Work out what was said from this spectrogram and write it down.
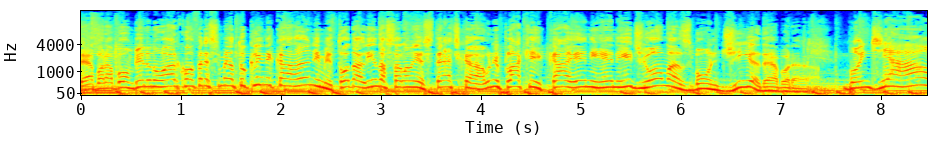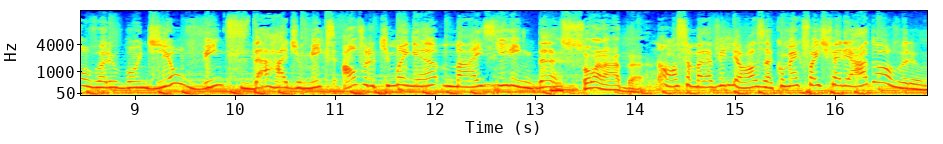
Débora Bombilho no ar com oferecimento Clínica Anime, toda linda salão e estética, Uniplaque KNN Idiomas. Bom dia, Débora. Bom dia, Álvaro. Bom dia, ouvintes da Rádio Mix. Álvaro, que manhã mais linda. Ensolarada. Nossa, maravilhosa. Como é que foi de feriado, Álvaro?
